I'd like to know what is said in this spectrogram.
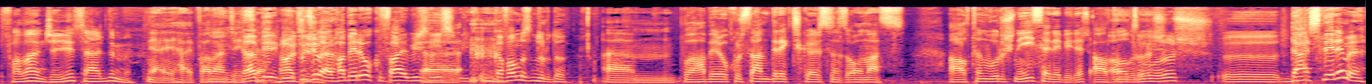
Falancayı serdi mi? Yani hay falanca Ya bir Harfi. ipucu ver haberi oku Fahir biz hiç kafamız durdu. Em, bu haberi okursam direkt çıkarırsınız olmaz. Altın vuruş neyi serebilir? Altın, Altın vuruş. vuruş, e, dersleri mi?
